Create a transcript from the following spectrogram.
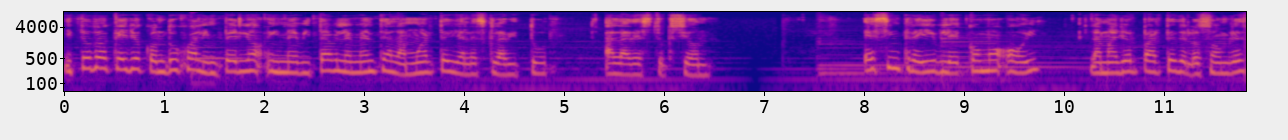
Y todo aquello condujo al imperio inevitablemente a la muerte y a la esclavitud, a la destrucción. Es increíble cómo hoy la mayor parte de los hombres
